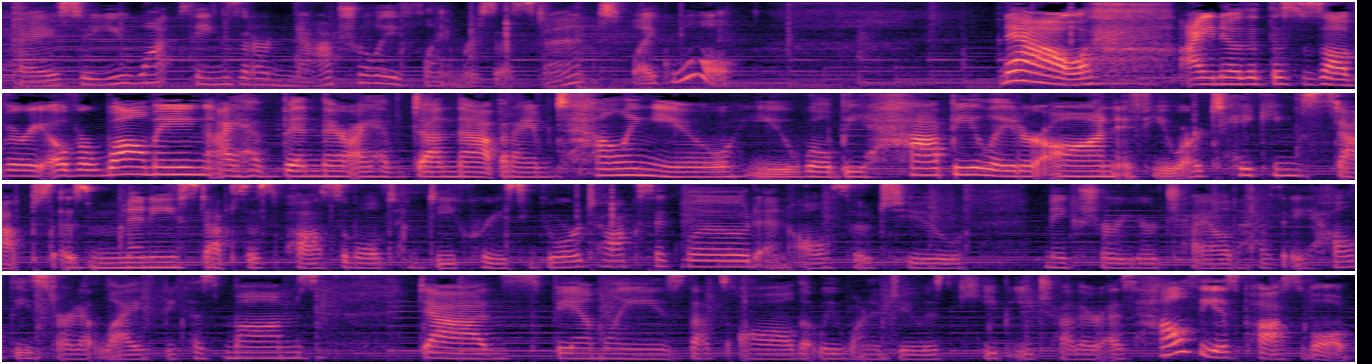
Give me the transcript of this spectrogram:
Okay, so you want things that are naturally flame resistant, like wool. Now, I know that this is all very overwhelming. I have been there, I have done that, but I am telling you, you will be happy later on if you are taking steps, as many steps as possible to decrease your toxic load and also to make sure your child has a healthy start at life because moms, dads, families, that's all that we want to do is keep each other as healthy as possible.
